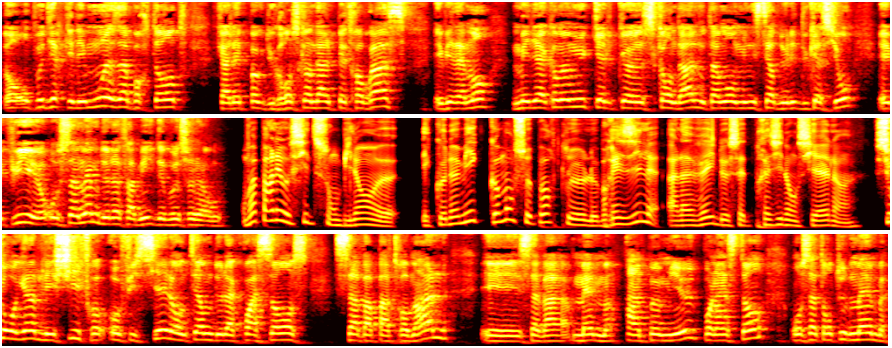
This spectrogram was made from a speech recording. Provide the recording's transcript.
on peut dire qu'elle est moins importante qu'à l'époque du grand scandale Petrobras, évidemment, mais il y a quand même eu quelques scandales, notamment au ministère de l'Éducation, et puis euh, au sein même de la famille de Bolsonaro. On va parler aussi de son bilan euh, économique. Comment se porte le, Brésil à la veille de cette présidentielle? Si on regarde les chiffres officiels en termes de la croissance, ça va pas trop mal et ça va même un peu mieux pour l'instant. On s'attend tout de même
